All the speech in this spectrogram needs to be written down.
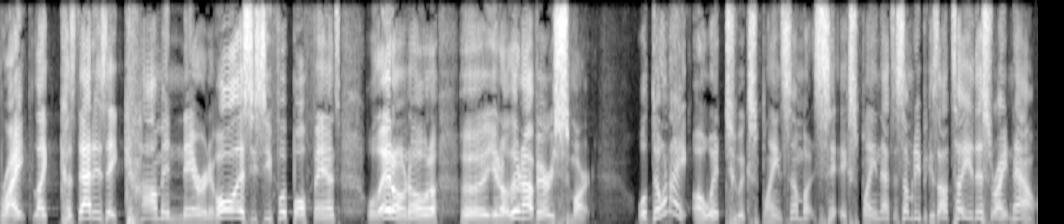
right? Like, because that is a common narrative. All SEC football fans, well, they don't know, uh, you know, they're not very smart. Well, don't I owe it to explain somebody explain that to somebody? Because I'll tell you this right now.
